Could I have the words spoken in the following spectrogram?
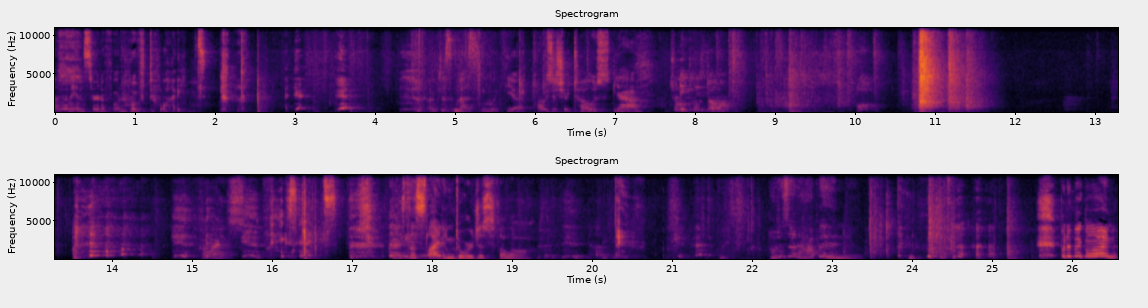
I'm gonna insert a photo of Dwight. I'm just messing with you. Oh, is this your toast? Yeah. Trini, please don't. Guys. Fix it. Guys, the sliding door just fell off. How does that happen? Put it back on.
